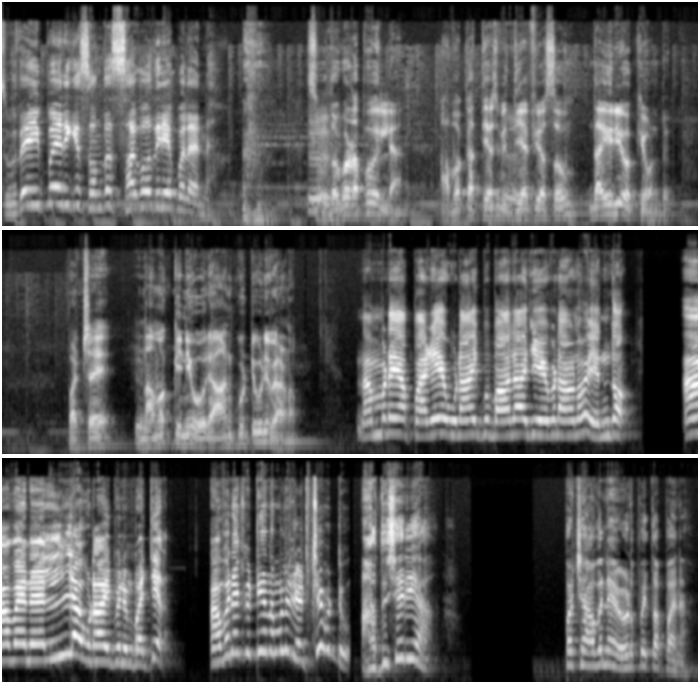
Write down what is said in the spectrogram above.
സുധ ഇപ്പൊ എനിക്ക് സ്വന്തം സഹോദരിയെ പോലെ തന്നെ. സുധ കുഴപ്പമില്ല. അവക്ക് അത്യാവശ്യം വിദ്യാഭ്യാസവും ധൈര്യവും ഒക്കെ ഉണ്ട്. പക്ഷേ നമുക്കിനി ഒരു ആൺകുട്ടി കൂടി വേണം. നമ്മുടെ ആ പഴയ ഉടായ്പ് ബാലാജി എവിടാണോ എന്തോ. അവൻ എല്ലാ ഉടായ്പിനും പറ്റിയത്. അവനെ കിട്ടിയ നമ്മൾ രക്ഷപ്പെട്ടു. അത് ശരിയാ. പക്ഷെ അവനെ എവിടെ പോയി തപ്പാനാ?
